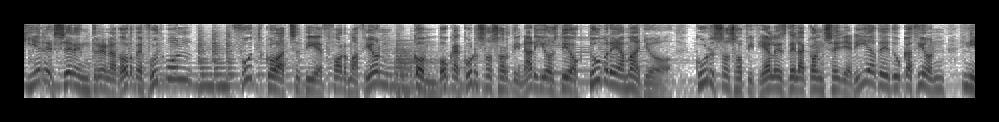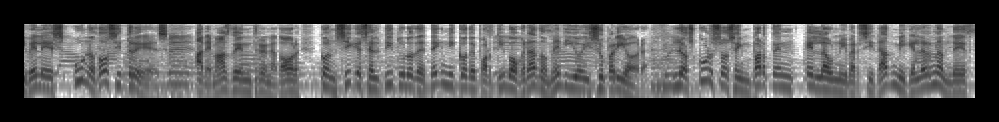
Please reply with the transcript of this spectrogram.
¿Quieres ser entrenador de fútbol? Food Coach 10 Formación convoca cursos ordinarios de octubre a mayo. Cursos oficiales de la Consellería de Educación, niveles 1, 2 y 3. Además de entrenador, consigues el título de técnico deportivo grado medio y superior. Los cursos se imparten en la Universidad Miguel Hernández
